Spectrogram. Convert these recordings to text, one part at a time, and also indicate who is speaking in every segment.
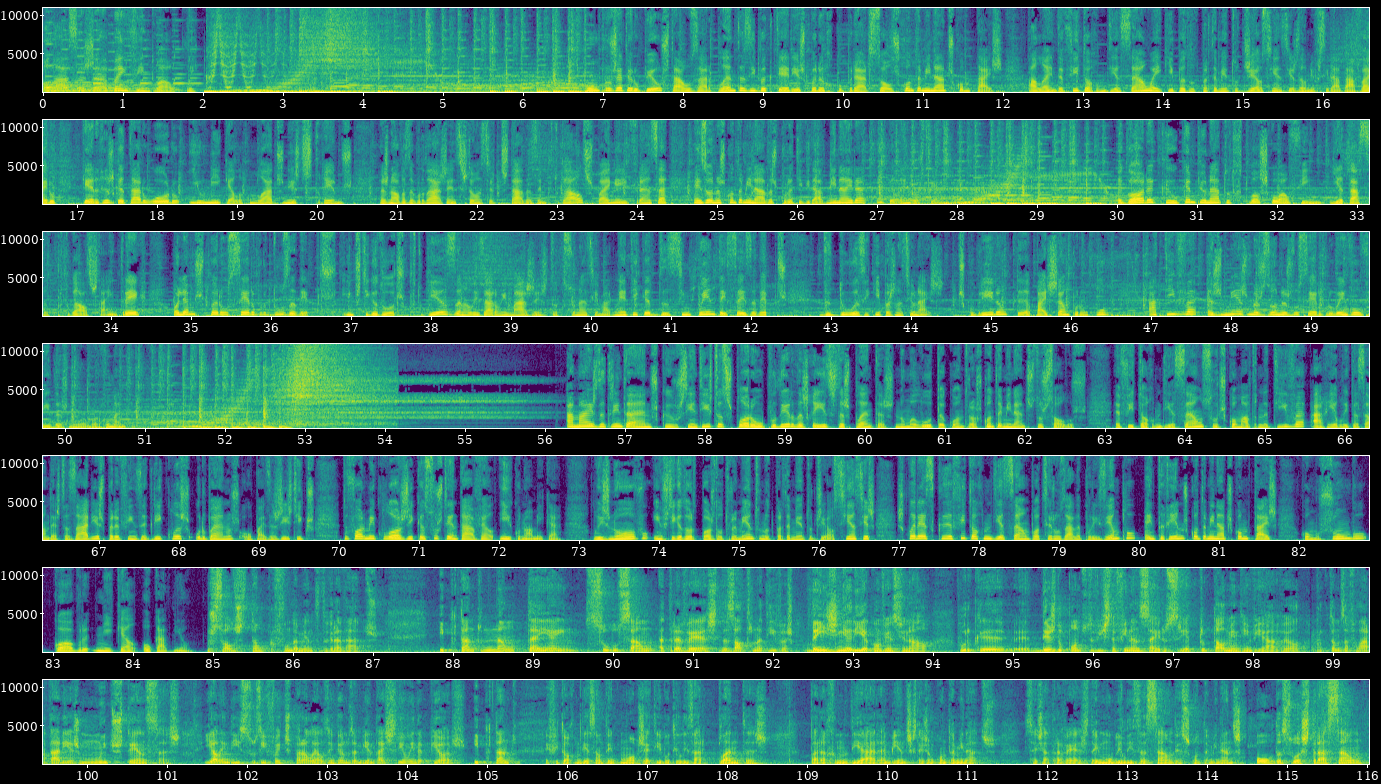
Speaker 1: Olá, seja bem-vindo ao Clique. Um projeto europeu está a usar plantas e bactérias para recuperar solos contaminados com metais. Além da fitorremediação, a equipa do Departamento de Geociências da Universidade de Aveiro quer resgatar o ouro e o níquel acumulados nestes terrenos. As novas abordagens estão a ser testadas em Portugal, Espanha e França, em zonas contaminadas por atividade mineira e pela indústria. Agora que o campeonato de futebol chegou ao fim e a taça de Portugal está entregue, olhamos para o cérebro dos adeptos. Investigadores portugueses analisaram imagens de ressonância magnética de 56 adeptos de duas equipas nacionais. Descobriram que a paixão por um clube ativa as mesmas zonas do cérebro envolvidas no amor romântico. Há mais de 30 anos que os cientistas exploram o poder das raízes das plantas numa luta contra os contaminantes dos solos. A fitorremediação surge como alternativa à reabilitação destas áreas para fins agrícolas, urbanos ou paisagísticos, de forma ecológica, sustentável e económica. Luís Novo, investigador de pós-doutoramento no Departamento de Geociências, esclarece que a fitorremediação pode ser usada, por exemplo, em terrenos contaminados com metais como chumbo, cobre, níquel ou cádmio.
Speaker 2: Os solos estão profundamente degradados e, portanto, não têm solução através das alternativas da engenharia convencional. Porque, eh, desde o ponto de vista financeiro, seria totalmente inviável, porque estamos a falar de áreas muito extensas e, além disso, os efeitos paralelos em termos ambientais seriam ainda piores. E, portanto, a fitorremediação tem como objetivo utilizar plantas para remediar ambientes que estejam contaminados seja através da imobilização desses contaminantes ou da sua extração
